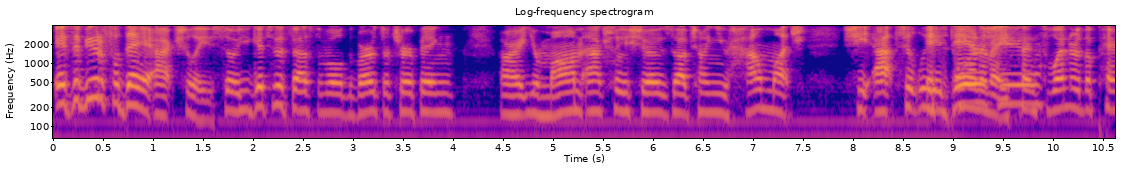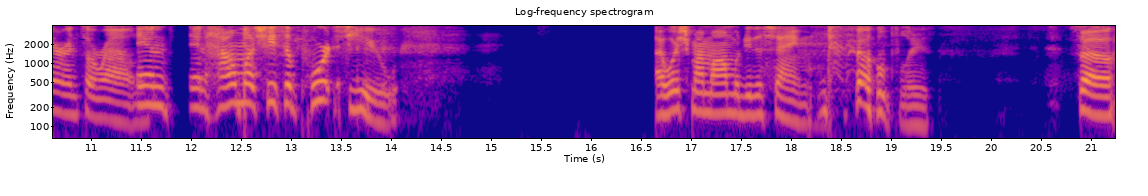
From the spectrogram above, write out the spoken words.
It's a beautiful day, actually. So you get to the festival, the birds are chirping. All right, your mom actually shows up, telling you how much she absolutely It's adores anime. you, Since when are the parents around? and and how much she supports you. I wish my mom would do the same. oh please. So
